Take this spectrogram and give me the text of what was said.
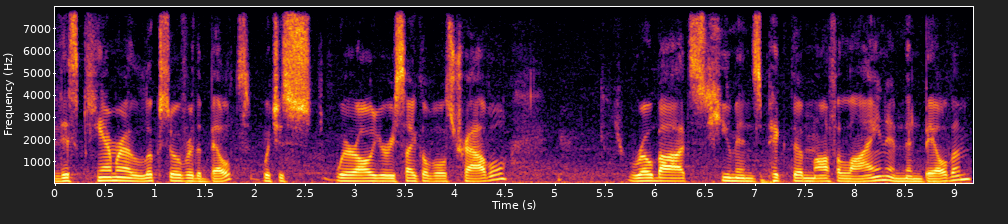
This camera looks over the belt, which is where all your recyclables travel. Robots, humans pick them off a line and then bale them.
